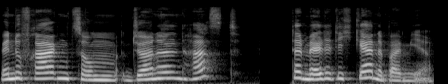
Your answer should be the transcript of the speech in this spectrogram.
Wenn du Fragen zum Journalen hast, dann melde dich gerne bei mir.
